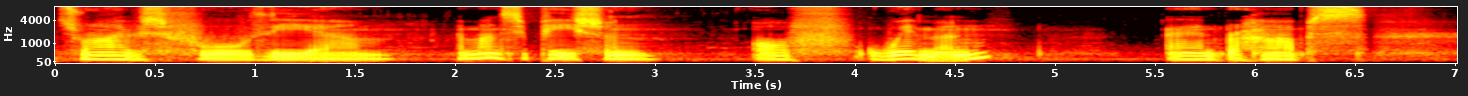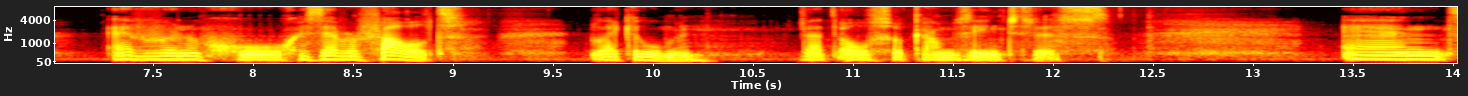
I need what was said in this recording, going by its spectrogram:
strives for the um, emancipation of women and perhaps everyone who has ever felt like a woman. That also comes into this. And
